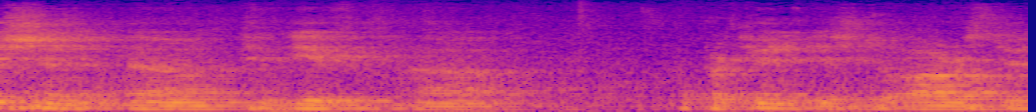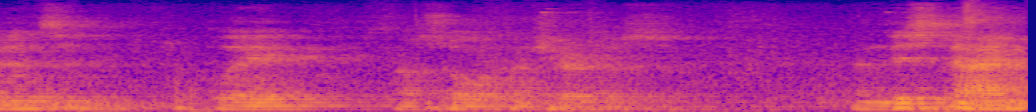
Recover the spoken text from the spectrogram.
good uh, to give uh, opportunities to our students to play uh, solo concertos. And this time,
